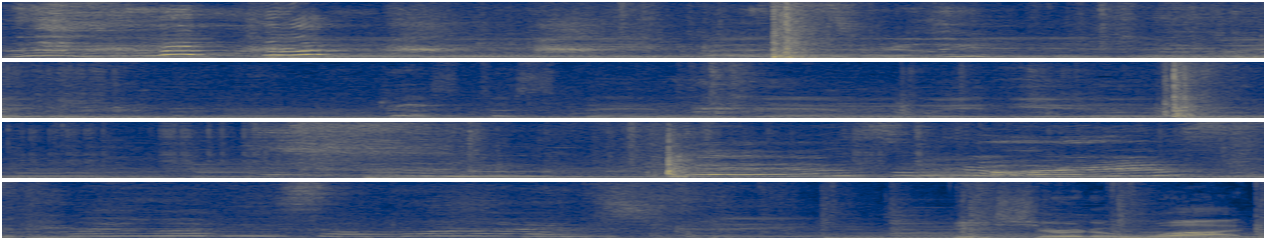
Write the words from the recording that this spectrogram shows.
really? Just to spend them with you. Yes, of course. I love you so much. Be sure to watch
